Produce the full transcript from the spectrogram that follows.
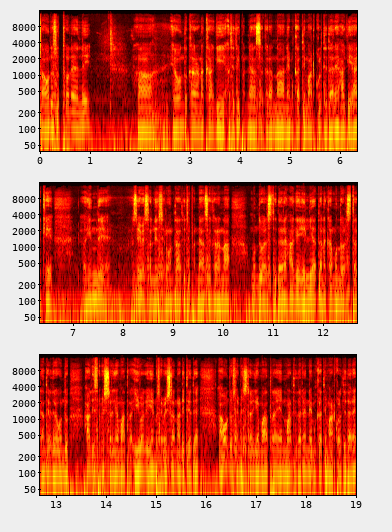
ಸೊ ಆ ಒಂದು ಸುತ್ತೋಲೆಯಲ್ಲಿ ಯಾವೊಂದು ಕಾರಣಕ್ಕಾಗಿ ಅತಿಥಿ ಉಪನ್ಯಾಸಕರನ್ನು ನೇಮಕಾತಿ ಮಾಡಿಕೊಳ್ತಿದ್ದಾರೆ, ಹಾಗೆ ಯಾಕೆ ಹಿಂದೆ ಸೇವೆ ಸಲ್ಲಿಸಿರುವಂತಹ ಅತಿಥಿ ಉಪನ್ಯಾಸಕರನ್ನ ಮುಂದುವರಿಸ್ತಿದ್ದಾರೆ. ಹಾಗೆ ಎಲ್ಲಿಯ ತನಕ ಮುಂದುವರಿಸ್ತಾರೆ ಅಂತ ಹೇಳಿದ್ರೆ ಒಂದು ಹಾಲಿ ಸೆಮಿಸ್ಟರ್ಗೆ ಮಾತ್ರ, ಇವಾಗ ಏನು ಸೆಮಿಸ್ಟರ್ ನಡೀತಿದೆ, ಆ ಒಂದು ಸೆಮಿಸ್ಟರ್ಗೆ ಮಾತ್ರ ಏನು ಮಾಡ್ತಿದ್ದಾರೆ, ನೇಮಕಾತಿ ಮಾಡ್ಕೊಳ್ತಿದ್ದಾರೆ.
